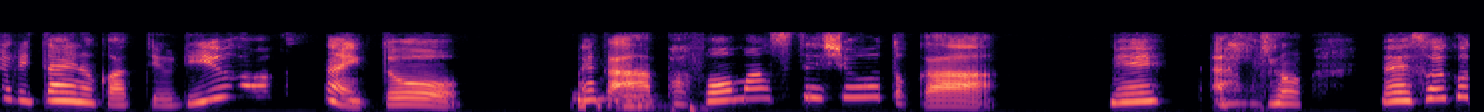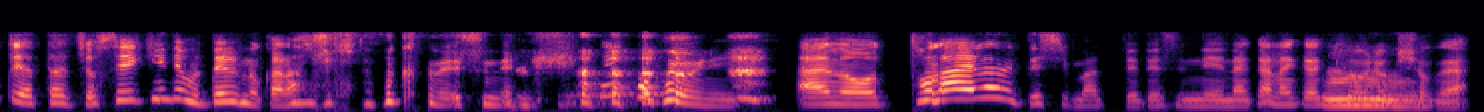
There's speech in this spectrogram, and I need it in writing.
やりたいのかっていう理由がわからないと、なんか、あ、パフォーマンスでしょとか、ね、あの、ね、そういうことやったら助成金でも出るのかなって、なんかですね、変な風に、あの、捉えられてしまってですね、なかなか協力者が、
